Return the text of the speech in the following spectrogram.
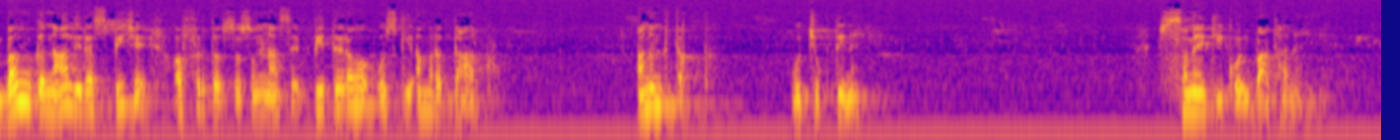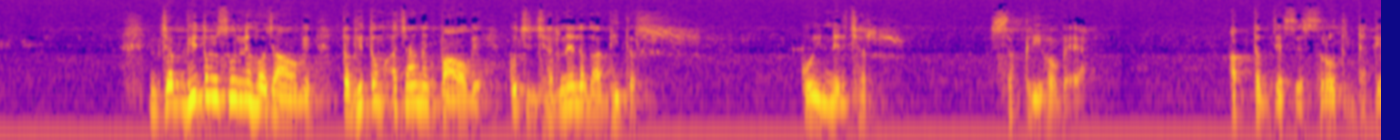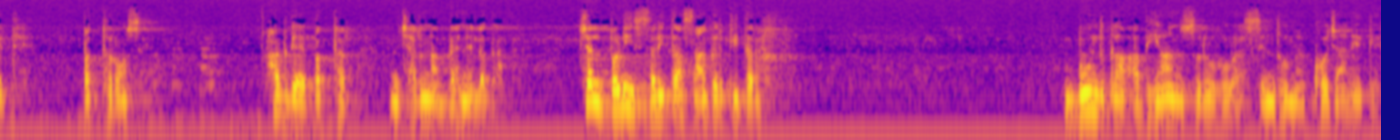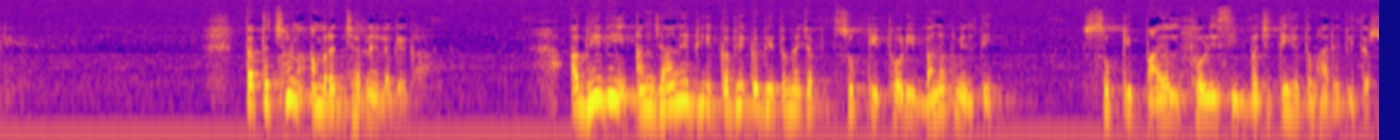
बंक नाली रस पीछे, और फिर तो सुषुमना से पीते रहो उसकी अमृत धार को। अनंत तक वो चुकती नहीं। समय की कोई बाधा नहीं। जब भी तुम शून्य हो जाओगे, तभी तुम अचानक पाओगे, कुछ झरने लगा भीतर। कोई निर्झर, सक्रिय हो गया। अब तक जैसे स्रोत ढके थे, पत्थरों से। हट गए पत्थर, झरना बहने लगा। चल पड़ी सरिता सागर की तरफ़। बूंद का अभियान शुरू हुआ सिंधु में खो जाने के लिए। तत्क्षण अमृत झरने लगेगा। अभी भी अनजाने भी कभी कभी तुम्हें जब सुख की थोड़ी बनक मिलती, सुख की पायल थोड़ी सी बजती है तुम्हारे भीतर।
